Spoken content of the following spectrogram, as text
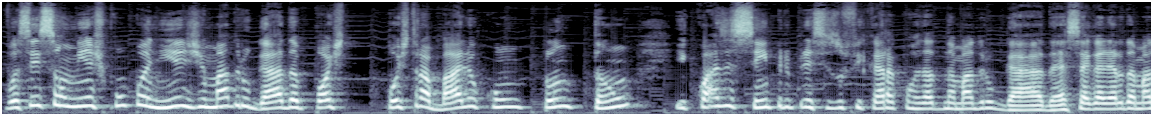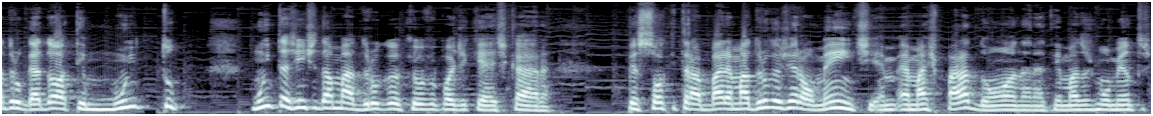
Vocês são minhas companhias de madrugada pós pois trabalho com plantão e quase sempre preciso ficar acordado na madrugada. Essa é a galera da madrugada. Ó, tem muito, muita gente da madruga que ouve o podcast, cara. Pessoal que trabalha, madruga geralmente é, é mais paradona, né? Tem mais os momentos.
